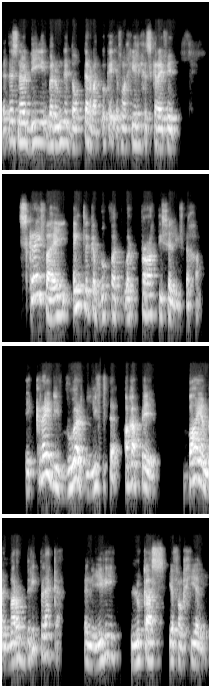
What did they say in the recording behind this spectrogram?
Dit is nou die beroemde dokter wat ook 'n evangelie geskryf het. Skryf hy eintlik 'n boek wat oor praktiese liefde gaan. Jy kry die woord liefde, agape, baie min, maar op drie plekke in hierdie Lukas evangelie.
